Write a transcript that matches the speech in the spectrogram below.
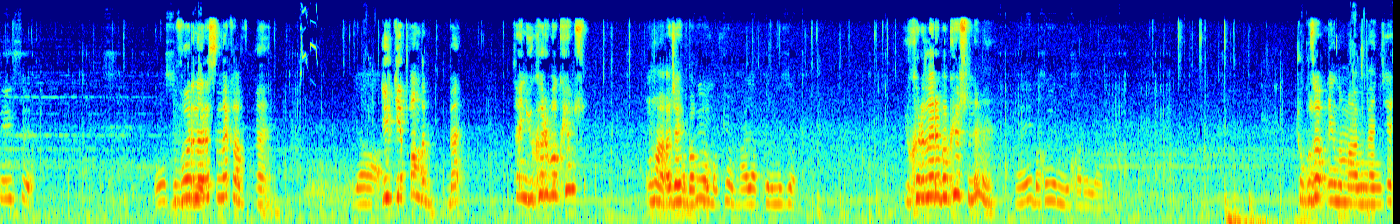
Neyse. Olsun. Duvarın diye. arasında kaldım he. Ya İlk yapan da ben. Sen yukarı bakıyor musun? Oha acayip bak. bakıyorum bakıyorum hala kırmızı. Yukarılara bakıyorsun değil mi? Hey bakıyorum yukarılara. Çok uzatmayalım abi bence.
